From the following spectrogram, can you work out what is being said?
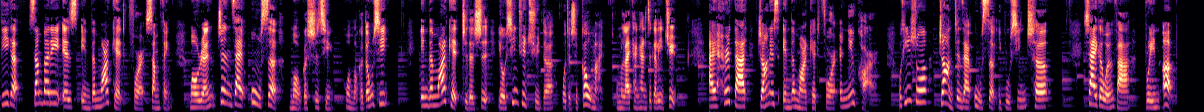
第一个，somebody is in the market for something，某人正在物色某个事情或某个东西。In the market 指的是有兴趣取得或者是购买。我们来看看这个例句 ：I heard that John is in the market for a new car。我听说 John 正在物色一部新车。下一个文法，bring up，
